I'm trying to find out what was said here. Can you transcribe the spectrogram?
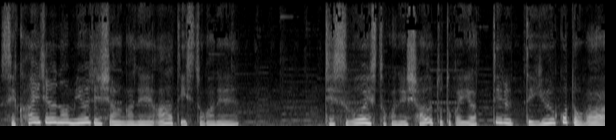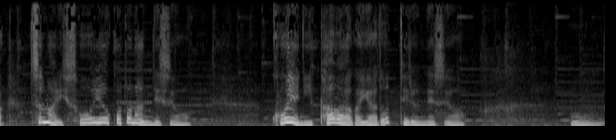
世界中のミュージシャンがねアーティストがねデスボイスとかねシャウトとかやってるっていうことはつまりそういうことなんですよ声にパワーが宿ってるんですよ。うん。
